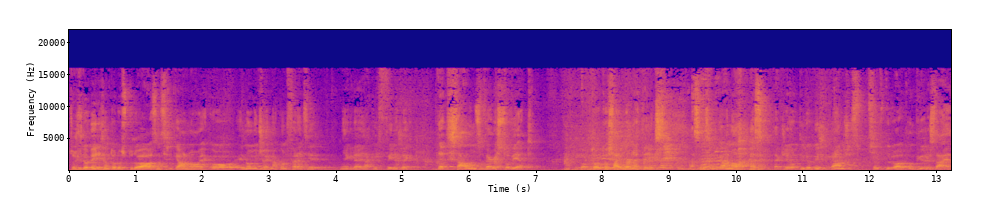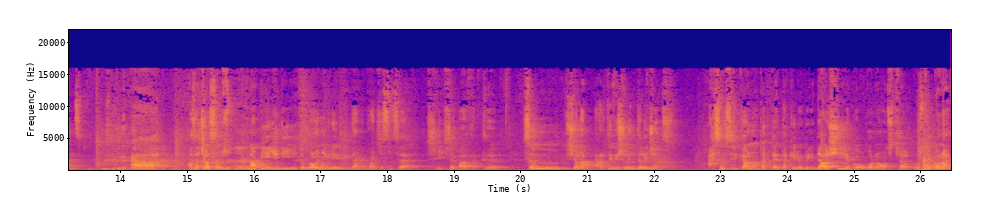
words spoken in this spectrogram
což v době, kdy jsem to dostudoval, jsem si říkal, no, jako jednou mi člověk na konferenci někde, nějaký Fin řekl, that sounds very Soviet to, to, to cybernetics. Já jsem si říkal, no, takže od té doby říkám, že jsem studoval computer science a, a začal jsem na PhD, to bylo někdy tak 2003 třeba, tak jsem šel na artificial intelligence. A jsem si říkal, no tak to je taky dobrý. Další jako obor na odstřel, prostě konec.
